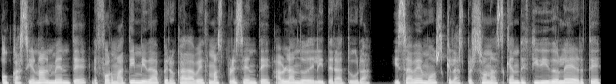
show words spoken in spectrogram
ocasionalmente, de forma tímida pero cada vez más presente, hablando de literatura. Y sabemos que las personas que han decidido leerte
